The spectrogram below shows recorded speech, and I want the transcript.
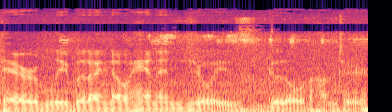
terribly, but I know Hannah enjoys good old Hunter.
